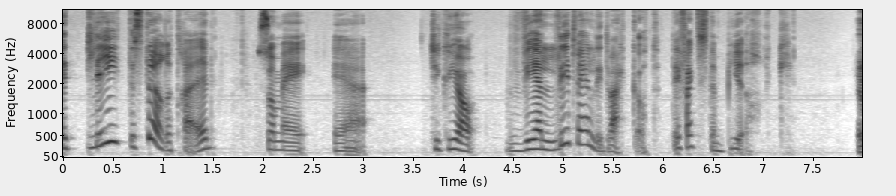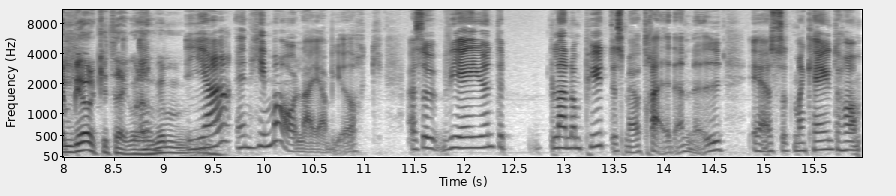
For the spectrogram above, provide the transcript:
Ett lite större träd som är, eh, tycker jag, väldigt, väldigt vackert. Det är faktiskt en björk. En björk i trädgården? En, ja, en Himalaya-björk. Alltså, vi är ju inte bland de pyttesmå träden nu. Eh, Så att man kan ju inte ha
